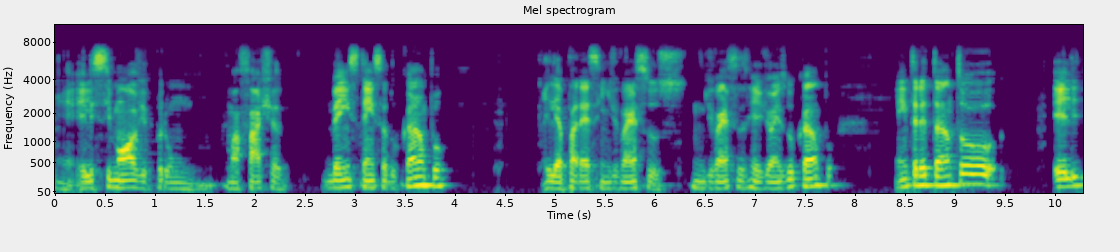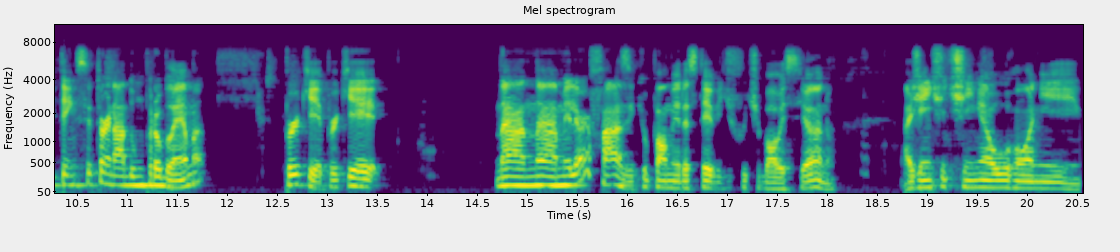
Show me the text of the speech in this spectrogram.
é, ele se move por um, uma faixa bem extensa do campo, ele aparece em, diversos, em diversas regiões do campo. Entretanto, ele tem se tornado um problema. Por quê? Porque na, na melhor fase que o Palmeiras teve de futebol esse ano, a gente tinha o Rony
